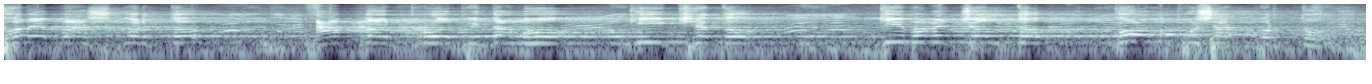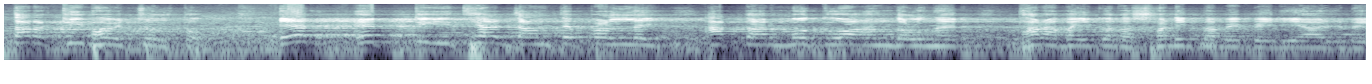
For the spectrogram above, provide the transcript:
ঘরে বাস করত, আপনার প্রপিতামহ কি খেত কীভাবে চলতো, কোন পোশাক পরতো, তারা কীভাবে চলতো? এর একটি ইতিহাস জানতে পারলেই আপনার মতুয়া আন্দোলনের ধারাবাহিকতা সঠিকভাবে বেরিয়ে আসবে।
